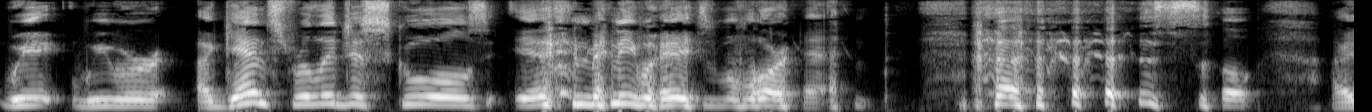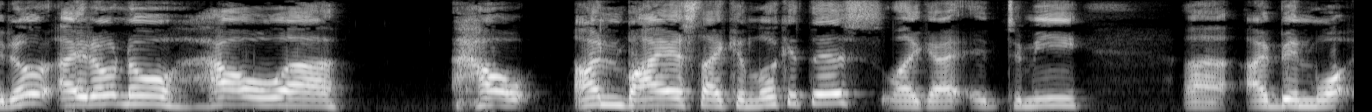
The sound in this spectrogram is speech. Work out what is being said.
we we were against religious schools in many ways beforehand so I don't I don't know how uh, how unbiased I can look at this. Like I, to me, uh, I've been wa-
